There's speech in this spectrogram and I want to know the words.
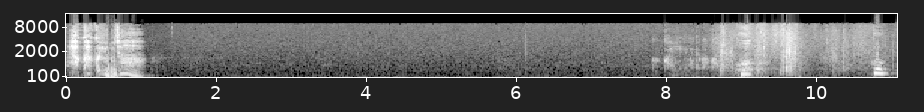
아까 그 여자. 가까이 있는 것 같아, 가까이. 어? 어?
